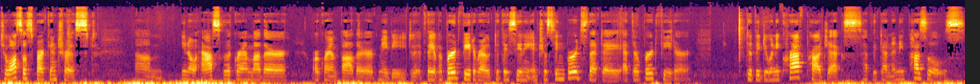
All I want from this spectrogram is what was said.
to also spark interest. Um, you know, ask the grandmother, or grandfather, maybe if they have a bird feeder out, did they see any interesting birds that day at their bird feeder? Did they do any craft projects? Have they done any puzzles?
